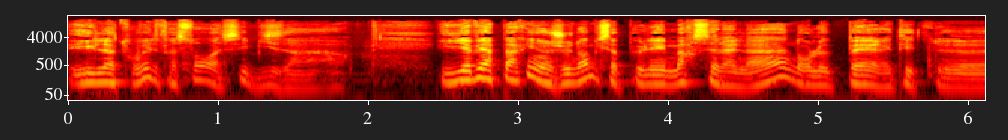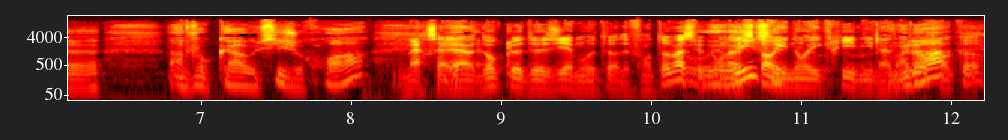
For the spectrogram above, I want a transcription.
Et il l'a trouvé de façon assez bizarre. Il y avait à Paris un jeune homme qui s'appelait Marcel Alain, dont le père était euh, avocat aussi, je crois. Marcel Alain, donc le deuxième auteur de Fantomas, mais pour oui, l'instant, c'est- ils n'ont écrit ni l'un ni l'autre encore.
